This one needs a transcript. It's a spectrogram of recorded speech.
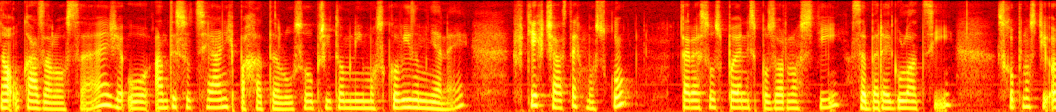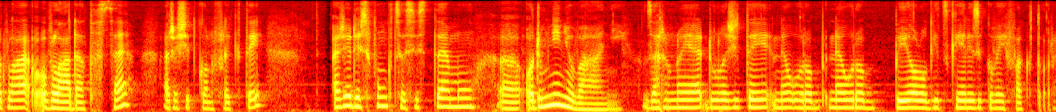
No a ukázalo se, že u antisociálních pachatelů jsou přítomné mozkové změny v těch částech mozku, které jsou spojeny s pozorností, seberegulací, schopností ovládat se a řešit konflikty a že dysfunkce systému eh, odměňování zahrnuje důležitý neuro, neurobiologický rizikový faktor.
